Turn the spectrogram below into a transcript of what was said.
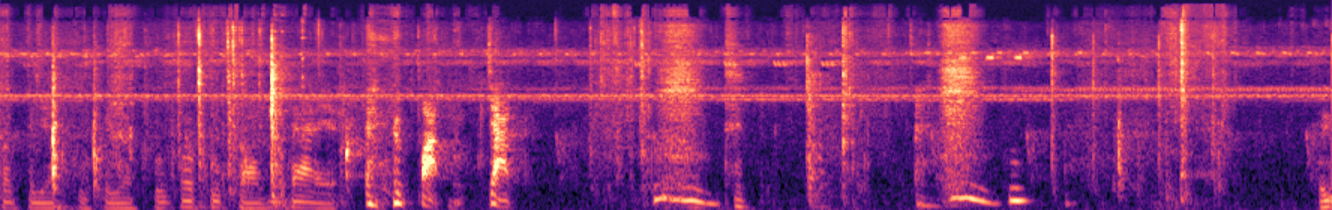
ก็พยายามพยายามทุกก็ทุกของไม่ได้อะปักจัดเฮ้ย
